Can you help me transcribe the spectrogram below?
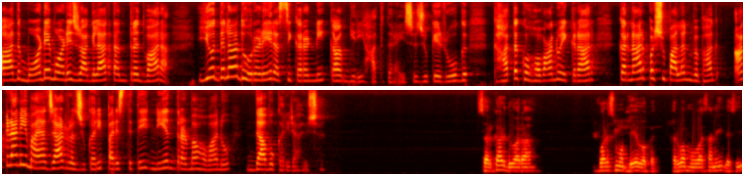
બાદ મોડે મોડે જાગેલા તંત્ર દ્વારા યુદ્ધના ધોરણે રસીકરણની કામગીરી હાથ ધરાઈ છે. જો કે રોગ ઘાતક હોવાનો એકરાર કરનાર પશુપાલન વિભાગ આંકડાની માયાજાળ રજૂ કરી પરિસ્થિતિ નિયંત્રણમાં હોવાનો દાવો કરી રહ્યો છે. સરકાર દ્વારા વર્ષમાં બે વખત ખરવા મોવાસાની રસી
